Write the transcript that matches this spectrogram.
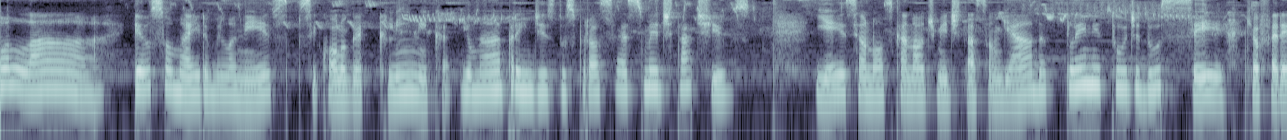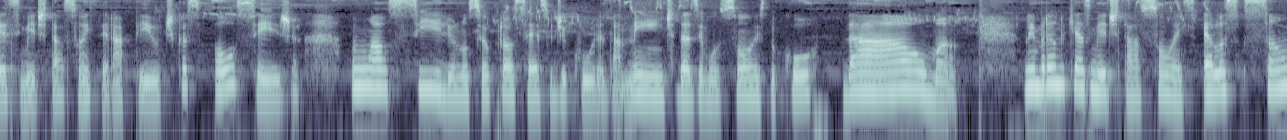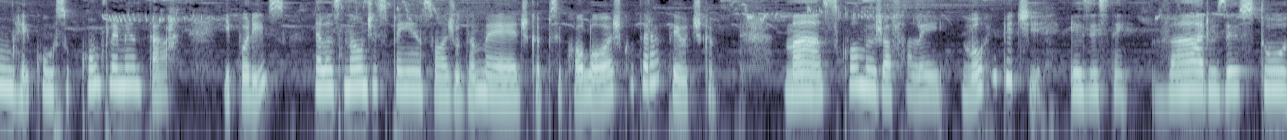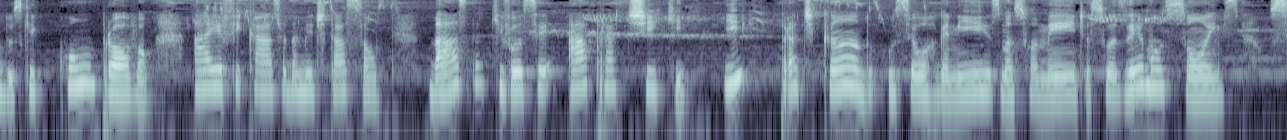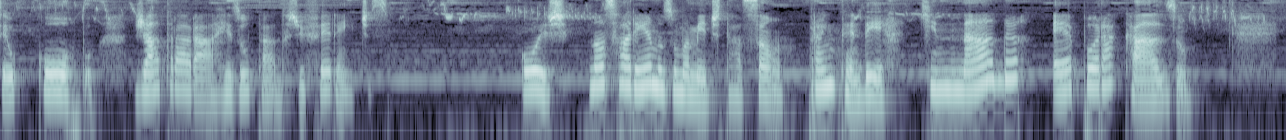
Olá, eu sou Maíra Milanês, psicóloga clínica e uma aprendiz dos processos meditativos. E esse é o nosso canal de meditação guiada Plenitude do Ser, que oferece meditações terapêuticas, ou seja, um auxílio no seu processo de cura da mente, das emoções, do corpo, da alma. Lembrando que as meditações, elas são um recurso complementar e por isso elas não dispensam ajuda médica, psicológica ou terapêutica. Mas, como eu já falei, vou repetir: existem vários estudos que comprovam a eficácia da meditação. Basta que você a pratique e praticando o seu organismo, a sua mente, as suas emoções, o seu corpo já trará resultados diferentes. Hoje nós faremos uma meditação para entender que nada é por acaso.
